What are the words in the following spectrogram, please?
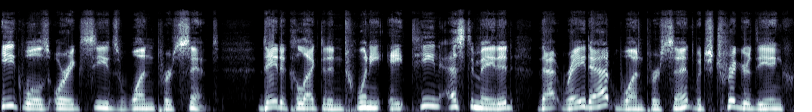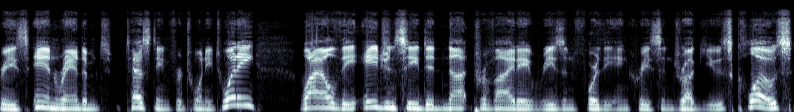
equals or exceeds 1%. Data collected in 2018 estimated that rate at 1%, which triggered the increase in random t- testing for 2020. While the agency did not provide a reason for the increase in drug use, Close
